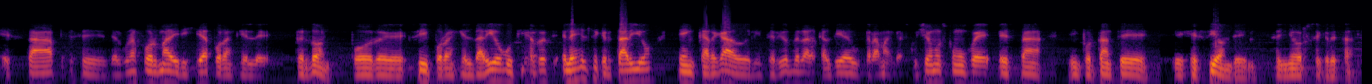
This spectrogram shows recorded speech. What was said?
está pues, eh, de alguna forma dirigida por Ángel perdón, por, eh, sí, por Ángel Darío Gutiérrez. Él es el secretario encargado del interior de la alcaldía de Bucaramanga. Escuchemos cómo fue esta importante eh, gestión del señor secretario.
